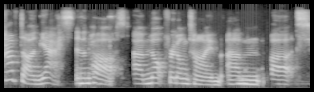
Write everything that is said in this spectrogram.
have done, yes, in the mm-hmm. past. Um, not for a long time, um, mm. but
